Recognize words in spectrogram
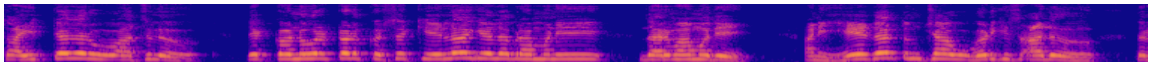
साहित्य जर वाचलं ते कन्व्हर्टेड कसं केलं गेलं ब्राह्मणी धर्मामध्ये? आणि हे जर तुमच्या उघडकीस आलं तर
